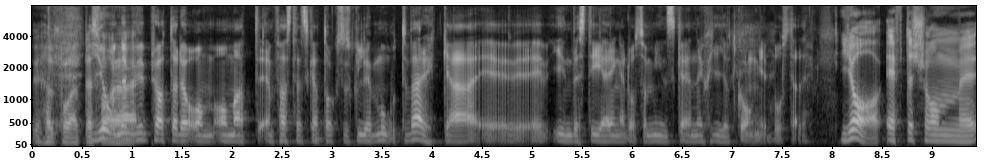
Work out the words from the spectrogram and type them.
höll på att besvara. Jo, när vi pratade om, om att en fastighetsskatt också skulle motverka eh, investeringar då som minskar energiåtgång i bostäder. Ja, eftersom eh,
